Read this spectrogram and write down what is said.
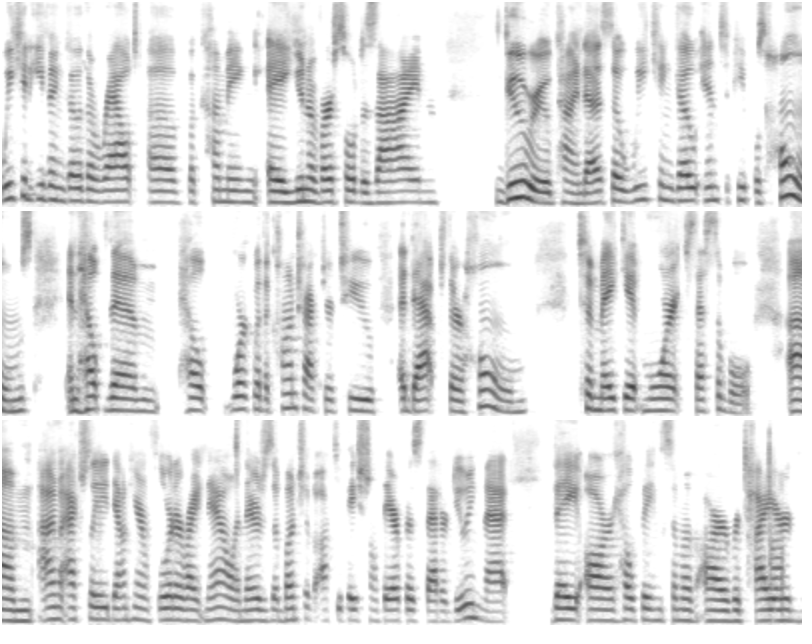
we could even go the route of becoming a universal design guru kind of so we can go into people's homes and help them help work with a contractor to adapt their home to make it more accessible. Um, I'm actually down here in Florida right now, and there's a bunch of occupational therapists that are doing that. They are helping some of our retired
